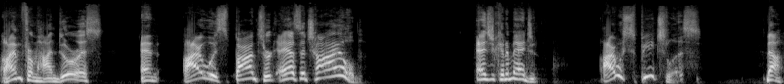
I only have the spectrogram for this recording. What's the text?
I'm from Honduras and I was sponsored as a child. As you can imagine, I was speechless. Now,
